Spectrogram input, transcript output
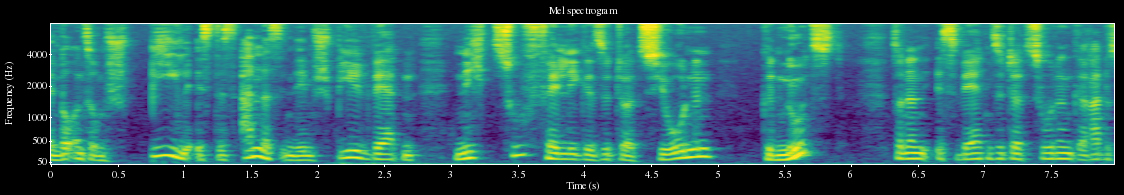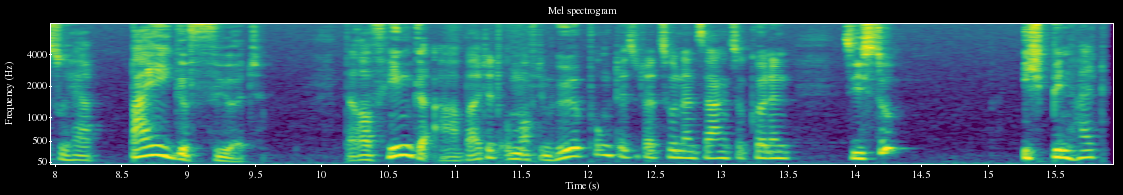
Denn bei unserem Spiel ist es anders. In dem Spiel werden nicht zufällige Situationen genutzt, sondern es werden Situationen geradezu herbeigeführt. Darauf hingearbeitet, um auf dem Höhepunkt der Situation dann sagen zu können, siehst du, ich bin halt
